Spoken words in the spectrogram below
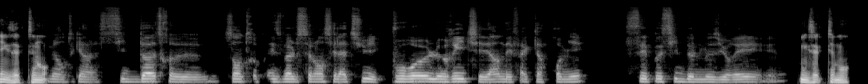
Exactement. Mais en tout cas, si d'autres euh, entreprises veulent se lancer là-dessus et que pour eux le reach est un des facteurs premiers, c'est possible de le mesurer. Exactement.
